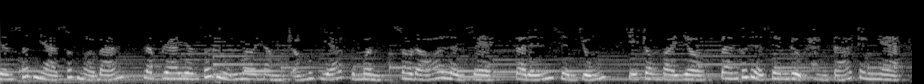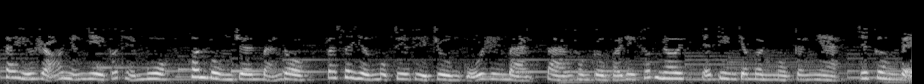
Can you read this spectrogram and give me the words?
danh sách nhà sắp mở bán, lập ra danh sách những nơi nằm ở mức giá của mình sau đó lên xe và đến xem chúng. Chỉ trong vài giờ, bạn có thể xem được hàng tá căn nhà và hiểu rõ những gì có thể mua, khoanh vùng trên bản đồ và xây dựng mục tiêu thị trường của riêng bạn. Bạn không cần phải đi khắp nơi để tìm cho mình một căn nhà, chỉ cần vẽ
